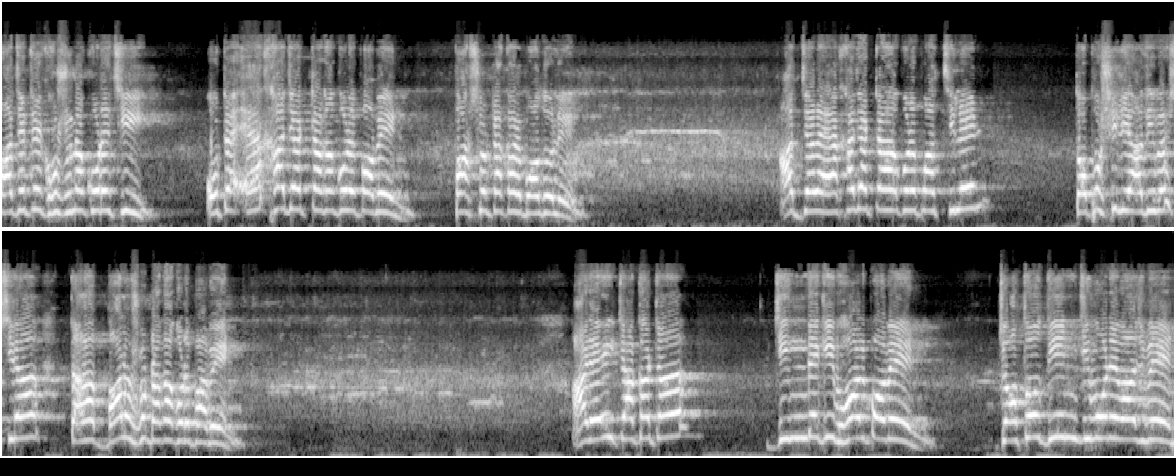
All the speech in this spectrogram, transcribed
বাজেটে ঘোষণা করেছি, ওটা এক হাজার টাকা করে পাবেন। পাঁচশো টাকার বদলে। আর যারা এক হাজার টাকা করে পাচ্ছিলেন, তপশিলি আদিবাসীরা, তারা বারোশো টাকা করে পাবেন। আর এই টাকাটা জিন্দেগি ভর পাবেন? যতদিন জীবনে বাঁচবেন,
